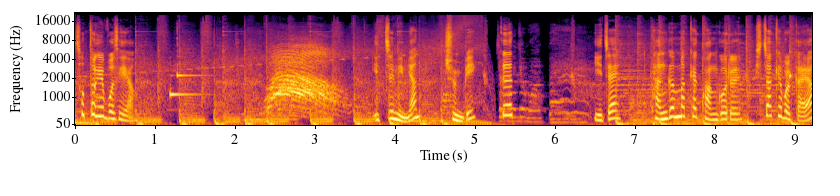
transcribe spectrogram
소통해 보세요. 이쯤이면 준비 끝. 이제 당근마켓 광고를 시작해 볼까요?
